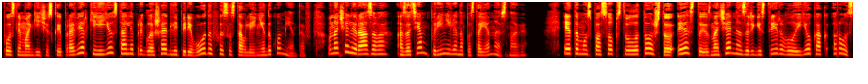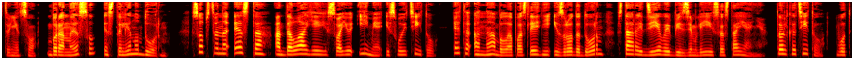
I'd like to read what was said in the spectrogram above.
После магической проверки ее стали приглашать для переводов и составления документов. Вначале разово, а затем приняли на постоянной основе. Этому способствовало то, что Эста изначально зарегистрировала ее как родственницу, баронессу Эстелену Дорн. Собственно, Эста отдала ей свое имя и свой титул. Это она была последней из рода Дорн, старой девой без земли и состояния. Только титул. Вот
